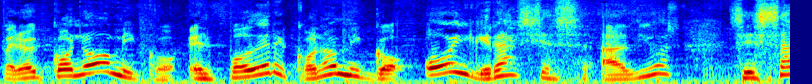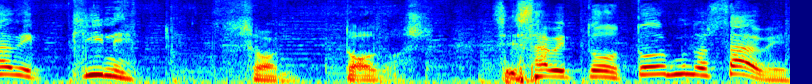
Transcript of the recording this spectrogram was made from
Pero económico. El poder económico. Hoy, gracias a Dios, se sabe quiénes son todos. Se sabe todo, todo el mundo sabe,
